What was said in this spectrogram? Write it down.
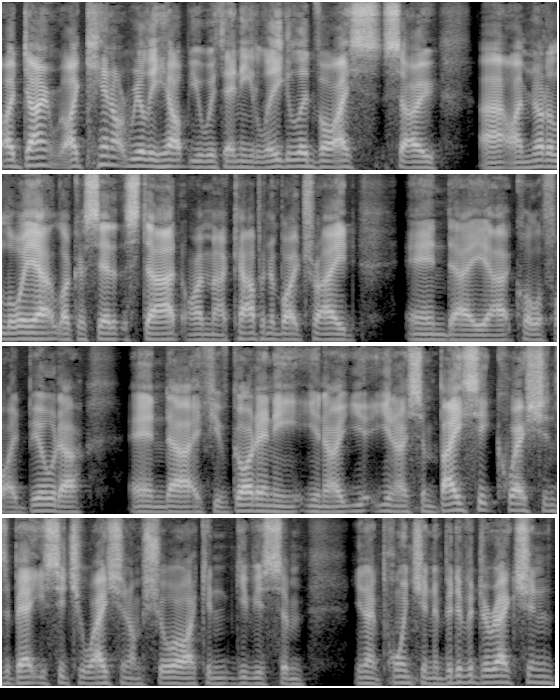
I don't, I cannot really help you with any legal advice. So uh, I'm not a lawyer. Like I said at the start, I'm a carpenter by trade and a uh, qualified builder. And uh, if you've got any, you know, you, you, know, some basic questions about your situation, I'm sure I can give you some, you know, point you in a bit of a direction.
